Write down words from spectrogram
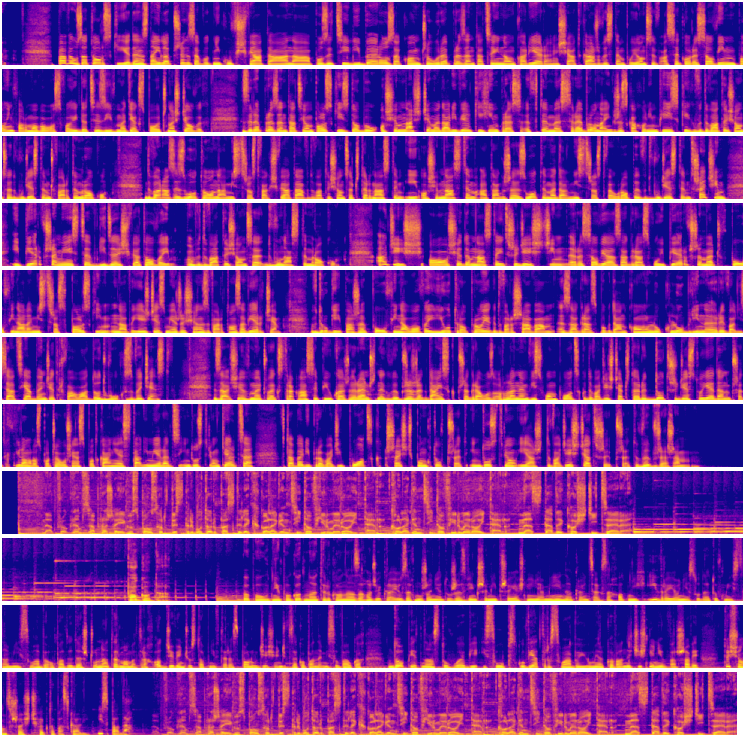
Paweł Zatorski, jeden z najlepszych zawodników świata na pozycji libero zakończył reprezentacyjną karierę. Siatkarz występujący w Aseko Resowim poinformował o swojej decyzji w mediach społecznościowych. Z reprezentacją Polski zdobył 18 medali wielkich imprez, w tym srebro na Igrzyskach Olimpijskich w 2024 roku. Dwa razy złoto na Mistrzostwach Świata w 2014 i 2018, a także złoty medal Mistrzostw Europy w 2023 i pierwszy pierwsze miejsce w Lidze Światowej w 2012 roku. A dziś o 17.30 Resowia zagra swój pierwszy mecz w półfinale Mistrzostw Polski. Na wyjeździe zmierzy się z Wartą Zawiercie. W drugiej parze półfinałowej jutro projekt Warszawa zagra z Bogdanką Luk Lublin. Rywalizacja będzie trwała do dwóch zwycięstw. Zaś w meczu Ekstraklasy piłkarzy ręcznych Wybrzeże Gdańsk przegrało z Orlenem Wisłą Płock 24 do 31. Przed chwilą rozpoczęło się spotkanie Stali Mielec z Industrią Kielce. W tabeli prowadzi Płock 6 punktów przed Industrią i aż 23 przed Wybrzeżem. Na program zaprasza jego sponsor, dystrybutor pastylek kolagen Cito firmy Reuter. Kolagen Cito firmy Reuter. Nastawy kości cerę. Pogoda. Popołudnie pogodne, tylko na zachodzie kraju zachmurzenie duże z większymi przejaśnieniami, na krańcach zachodnich i w rejonie Sudetów miejscami słabe opady deszczu. Na termometrach od 9 stopni w Terespolu, 10 w Zakopanem i Suwałkach, do 15 w Łebie i Słupsku. Wiatr słaby i umiarkowany, ciśnienie w Warszawie 1006 hektopaskali i spada. Na program zaprasza jego sponsor, dystrybutor pastylek kolagen Cito firmy Reuter. Kolagen Cito firmy Reuter. Nastawy kości cerę.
